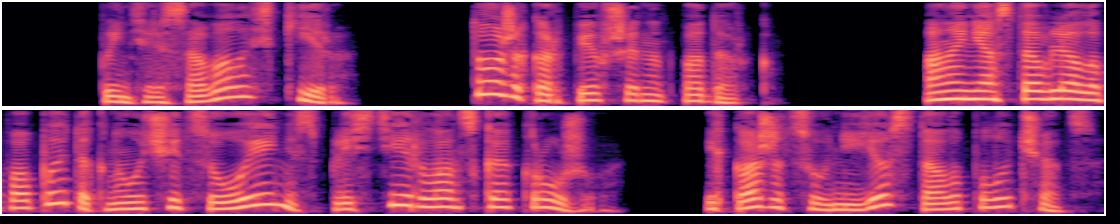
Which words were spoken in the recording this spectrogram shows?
— поинтересовалась Кира, тоже корпевшая над подарком. Она не оставляла попыток научиться у Энни сплести ирландское кружево, и, кажется, у нее стало получаться.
